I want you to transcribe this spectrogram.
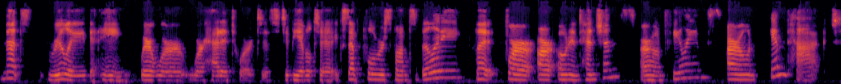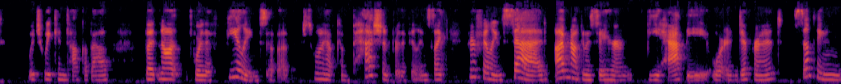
And that's really the aim where we're we're headed towards is to be able to accept full responsibility but for our own intentions our own feelings our own impact which we can talk about but not for the feelings of others. We want to have compassion for the feelings like if you're feeling sad i'm not going to sit here and be happy or indifferent. Something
